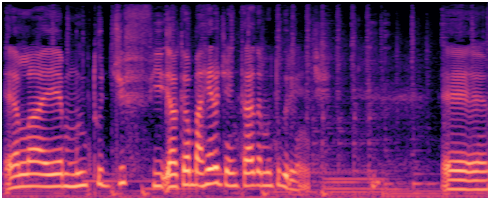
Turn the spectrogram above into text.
ela é muito difícil, ela tem uma barreira de entrada muito grande. É,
